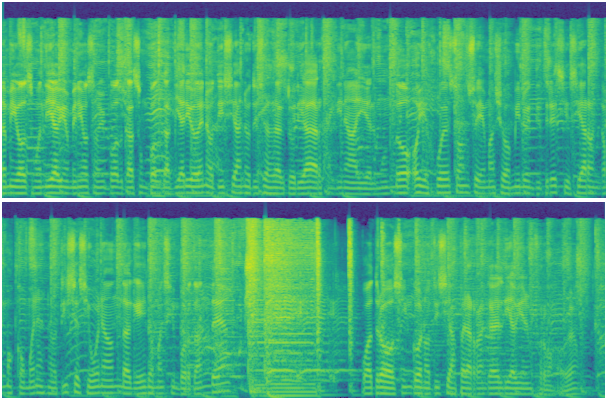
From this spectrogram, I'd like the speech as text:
Amigos, buen día, bienvenidos a mi podcast, un podcast diario de noticias, noticias de actualidad de Argentina y del mundo. Hoy es jueves 11 de mayo de 2023 y así arrancamos con buenas noticias y buena onda, que es lo más importante. Cuatro o cinco noticias para arrancar el día bien informado. ¿eh?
